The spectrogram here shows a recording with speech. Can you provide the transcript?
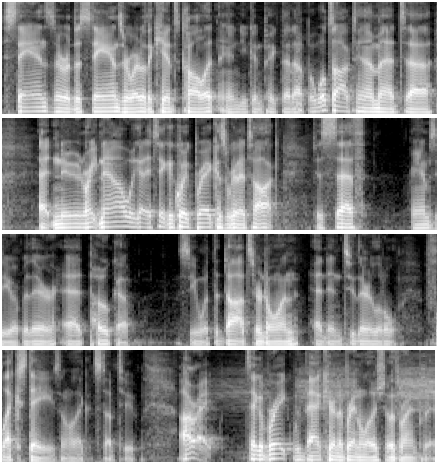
stands or the stands or whatever the kids call it, and you can pick that up. But we'll talk to him at uh, at noon. Right now, we got to take a quick break because we're going to talk to Seth Ramsey over there at Poca. See what the dots are doing head into their little flex days and all that good stuff too. All right. Take a break. We're back here on the Brandon Lowe Show with Ryan Pritt.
